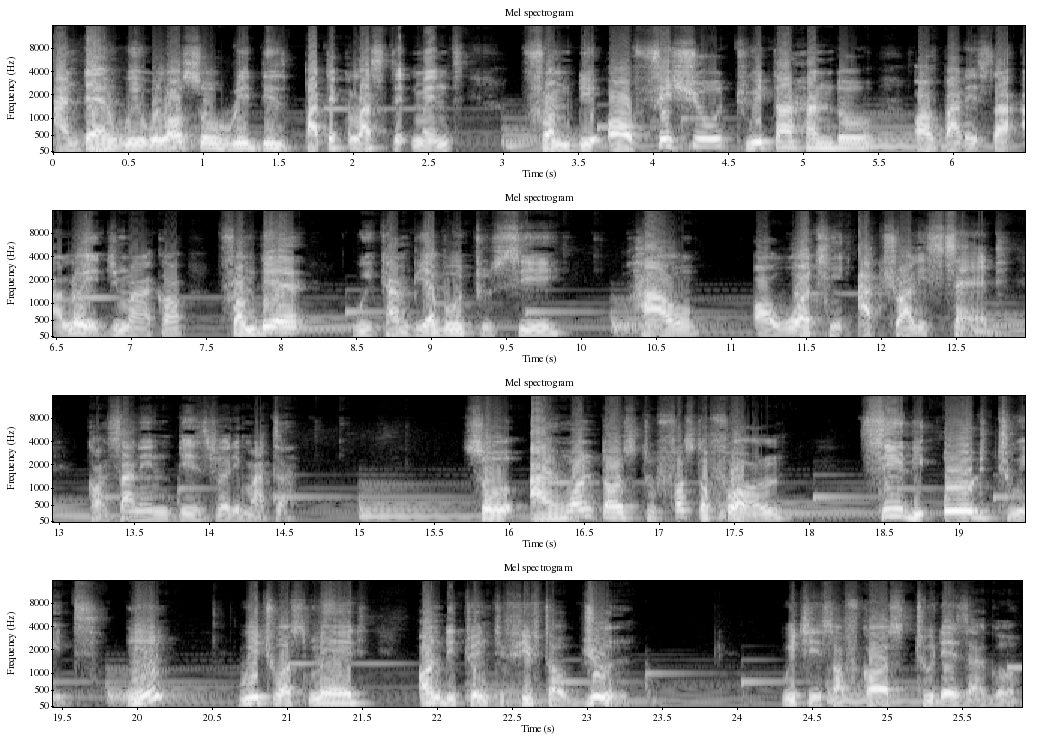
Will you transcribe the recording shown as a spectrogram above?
and then we will also read this particular statement from the official Twitter handle of Barrister Aloy Ejimakor. From there, we can be able to see how or what he actually said concerning this very matter. So I want us to first of all see the old tweet. Hmm? which was made on the 25th of June, which is, of course, two days ago.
